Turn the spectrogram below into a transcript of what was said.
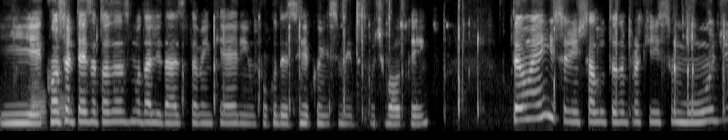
E com Uhum. certeza todas as modalidades também querem um pouco desse reconhecimento que o futebol tem. Então é isso, a gente está lutando para que isso mude.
